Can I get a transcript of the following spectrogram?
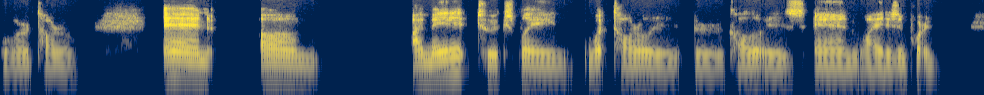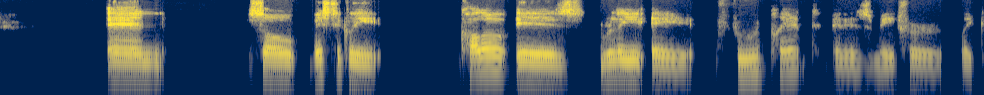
or taro. And um I made it to explain what taro is or kalo is and why it is important. And so basically kalo is really a food plant and is made for like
